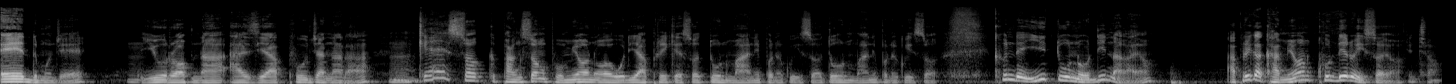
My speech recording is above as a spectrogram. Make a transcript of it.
에드 문제, 유럽나 아시아 부자 나라 계속 그 방송 보면 어, 우리 아프리카에서 돈 많이 보내고 있어, 돈 많이 보내고 있어. 근데 이 돈 어디 나가요? 아프리카 가면 그대로 있어요. 그렇죠.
